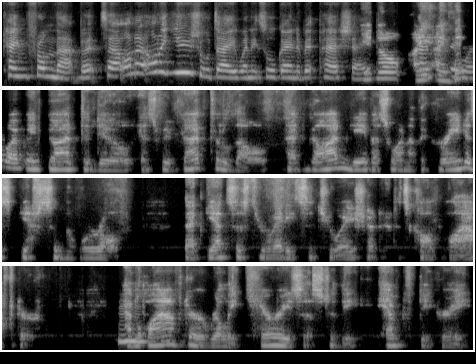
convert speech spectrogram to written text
came from that. But uh, on a on a usual day when it's all going a bit pear shaped, you know, I, I think what it? we've got to do is we've got to know that God gave us one of the greatest gifts in the world that gets us through any situation, and it's called laughter. Mm-hmm. And laughter really carries us to the nth degree.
